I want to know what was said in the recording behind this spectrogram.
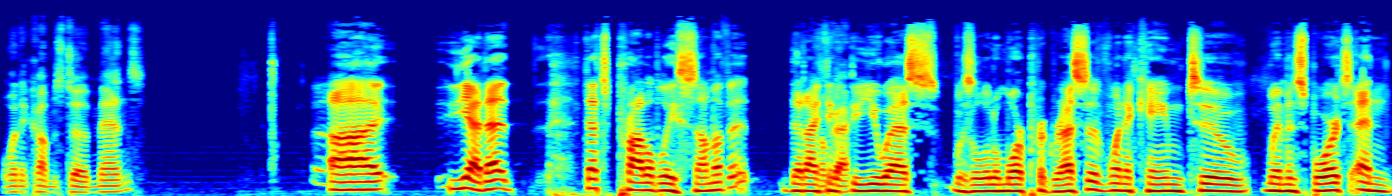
when it comes to men's? Uh, yeah, that that's probably some of it. That I think Okay. the U.S. was a little more progressive when it came to women's sports. And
